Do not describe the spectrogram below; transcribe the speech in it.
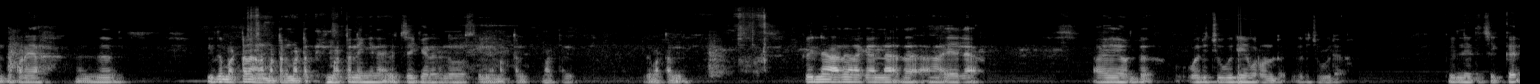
എന്താ പറയുക ഇത് ഇത് മട്ടനാണ് മട്ടൻ മട്ടൺ മട്ടൺ ഇങ്ങനെ വെച്ചേക്കാണ്. രണ്ട് ദിവസം മട്ടൺ മട്ടൺ ഇത് മട്ടൺ പിന്നെ അത് കണക്ക് തന്നെ ഇല ഉണ്ട് ഒരു ചൂരയും കൂടെ ഉണ്ട് ഇതൊരു ചൂര. പിന്നെ ഇത് ചിക്കൻ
